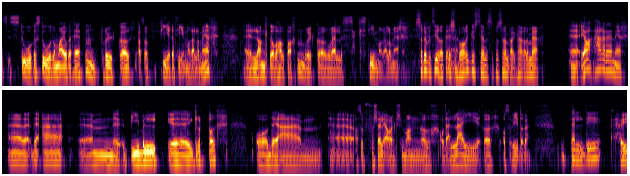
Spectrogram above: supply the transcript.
store, store majoriteten bruker altså fire timer eller mer. Eh, langt over halvparten bruker vel seks timer eller mer. Så det betyr at det er ikke bare gudstjeneste på søndag, her er det mer. Eh, ja, her er det mer. Eh, det er um, bibelgrupper. Og det er eh, altså forskjellige arrangementer, og det er leirer osv. Veldig høy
